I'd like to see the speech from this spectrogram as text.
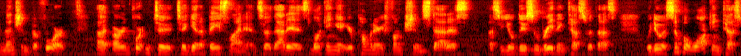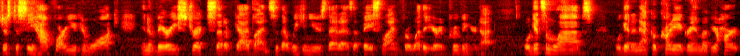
mentioned before, uh, are important to, to get a baseline in. So that is looking at your pulmonary function status. Uh, so you'll do some breathing tests with us. We do a simple walking test just to see how far you can walk in a very strict set of guidelines so that we can use that as a baseline for whether you're improving or not. We'll get some labs, we'll get an echocardiogram of your heart,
